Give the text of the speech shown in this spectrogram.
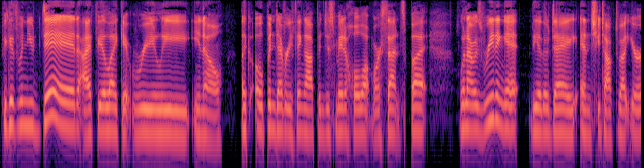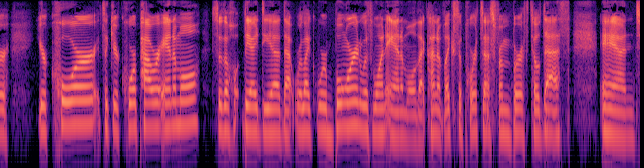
Because when you did, I feel like it really, you know, like opened everything up and just made a whole lot more sense. But when I was reading it the other day, and she talked about your your core, it's like your core power animal. So the the idea that we're like we're born with one animal that kind of like supports us from birth till death, and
